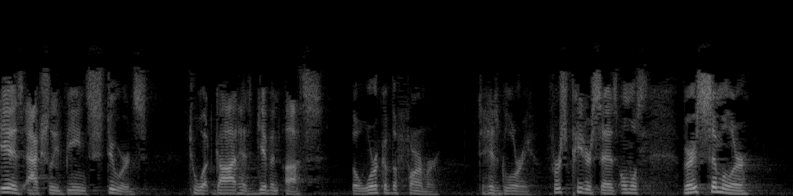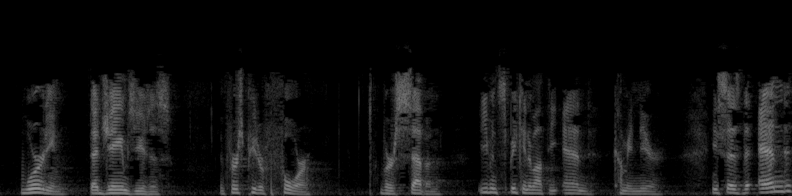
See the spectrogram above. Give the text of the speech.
is actually being stewards to what God has given us, the work of the farmer, to his glory. First Peter says almost very similar wording that James uses. In 1 Peter 4, verse 7, even speaking about the end coming near. He says, The end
